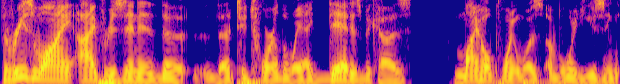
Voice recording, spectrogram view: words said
The reason why I presented the, the tutorial the way I did is because my whole point was avoid using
